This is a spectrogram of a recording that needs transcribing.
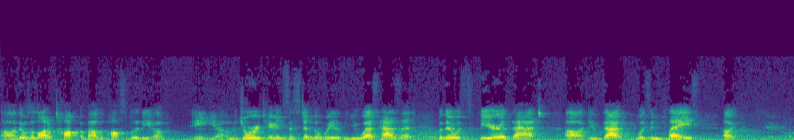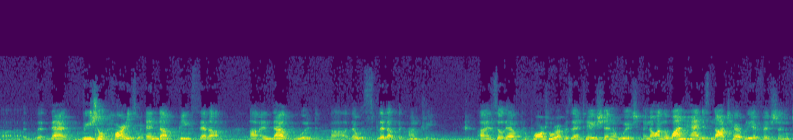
uh, there was a lot of talk about the possibility of a, uh, majoritarian system, the way that the U.S. has it, but there was fear that uh, if that was in place, uh, th- that regional parties would end up being set up. and that would that would split up the country. Uh, and so they have proportional representation, which you know on the one hand is not terribly efficient,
